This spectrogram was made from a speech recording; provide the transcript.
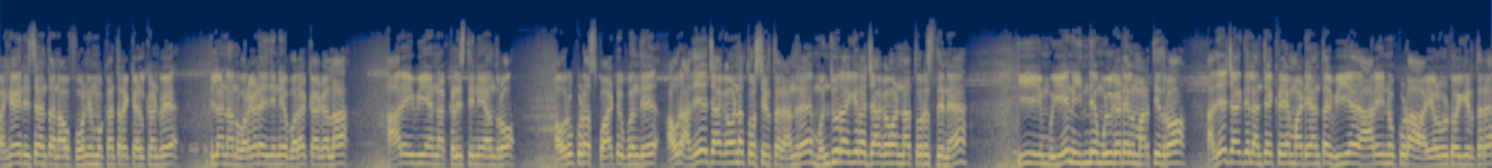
ಬಗೆಹರಿಸಿ ಅಂತ ನಾವು ಫೋನಿನ ಮುಖಾಂತರ ಕೇಳ್ಕೊಂಡ್ವಿ. ಇಲ್ಲ, ನಾನು ಹೊರಗಡೆ ಇದ್ದೀನಿ, ಬರೋಕ್ಕಾಗಲ್ಲ. ಆರ್ ಐ ವಿಯನ್ನು ಕಳಿಸ್ತೀನಿ ಅಂದರು. ಅವರು ಕೂಡ ಸ್ಪಾಟಿಗೆ ಬಂದು ಅವರು ಅದೇ ಜಾಗವನ್ನು ತೋರಿಸಿರ್ತಾರೆ. ಅಂದರೆ ಮಂಜೂರಾಗಿರೋ ಜಾಗವನ್ನು ತೋರಿಸ್ದೇನೆ ಈ ಏನು ಹಿಂದೆ ಮುಳುಗಡೆಯಲ್ಲಿ ಮಾಡ್ತಿದ್ರೋ ಅದೇ ಜಾಗದಲ್ಲಿ ಅಂತ್ಯಕ್ರಿಯೆ ಮಾಡಿ ಅಂತ ವಿ ಎ ಆರ್ ಐನು ಕೂಡ ಹೇಳ್ಬಿಟ್ಟು ಹೋಗಿರ್ತಾರೆ.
